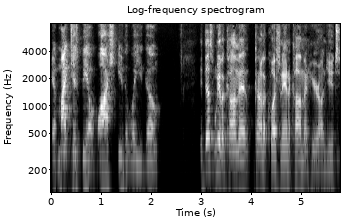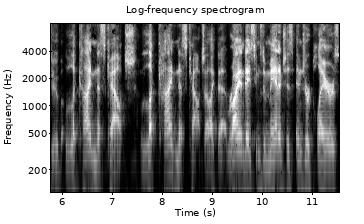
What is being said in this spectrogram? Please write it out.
It might just be a wash either way you go. It does. We have a comment, kind of a question and a comment here on YouTube. La kindness couch, La kindness couch. I like that. Ryan Day seems to manage his injured players,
